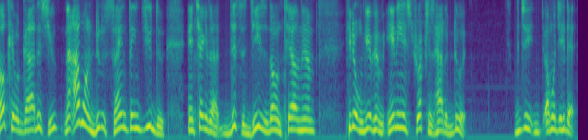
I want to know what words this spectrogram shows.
Okay, well, God, it's you. Now I want to do the same thing you do. And check it out. This is Jesus. Don't tell him, he don't give him any instructions how to do it. Did you I want you to hear that.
